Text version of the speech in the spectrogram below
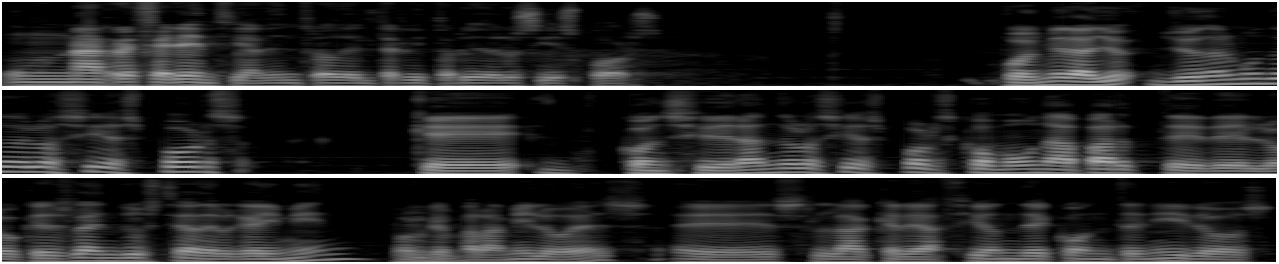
una referencia dentro del territorio de los eSports? Pues mira, yo, yo en el mundo de los eSports que considerando los eSports como una parte de lo que es la industria del gaming, porque para mí lo es, es la creación de contenidos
